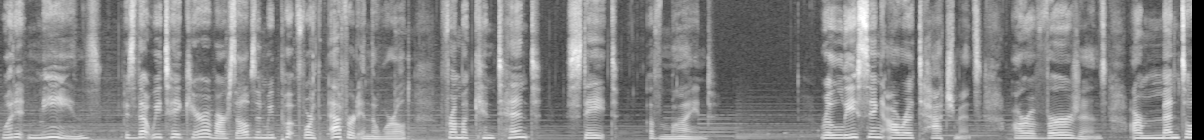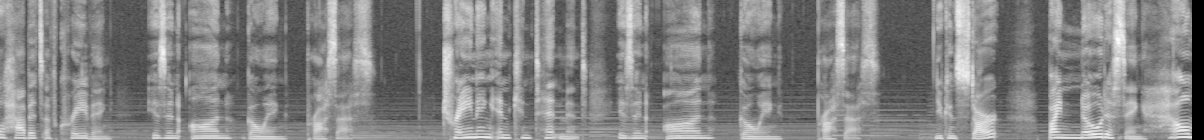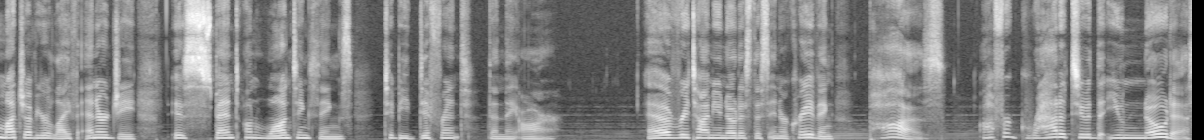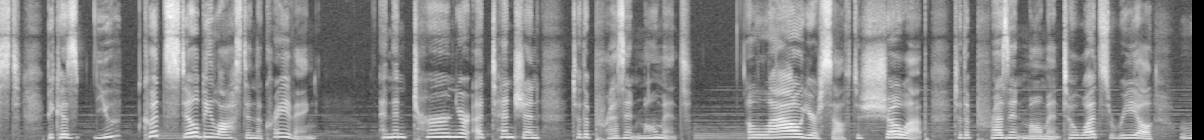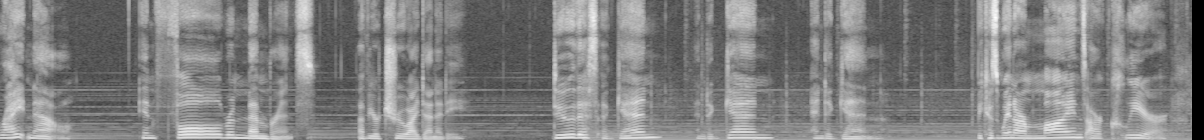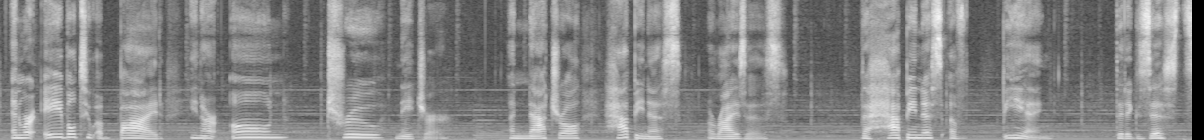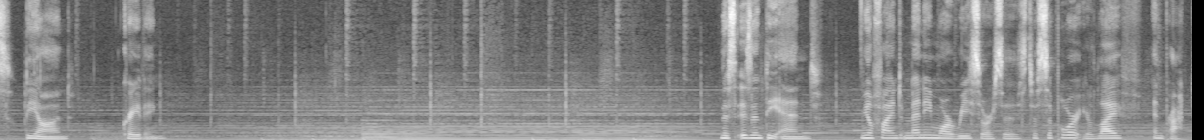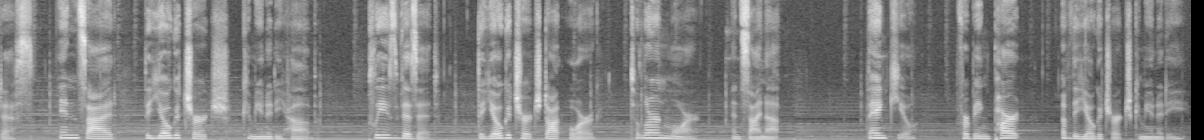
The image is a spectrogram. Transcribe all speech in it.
What it means is that we take care of ourselves and we put forth effort in the world from a content state of mind releasing our attachments, our aversions, our mental habits of craving is an ongoing process. Training in contentment is an ongoing process. You can start by noticing how much of your life energy is spent on wanting things to be different than they are. Every time you notice this inner craving, pause. Offer gratitude that you noticed because you could still be lost in the craving. And then turn your attention to the present moment. Allow yourself to show up to the present moment, to what's real right now, in full remembrance of your true identity. Do this again and again and again. Because when our minds are clear and we're able to abide in our own true nature, a natural happiness arises. The happiness of being that exists beyond craving. This isn't the end. You'll find many more resources to support your life and practice inside the Yoga Church Community Hub. Please visit theyogachurch.org to learn more and sign up. Thank you for being part of the Yoga Church community.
